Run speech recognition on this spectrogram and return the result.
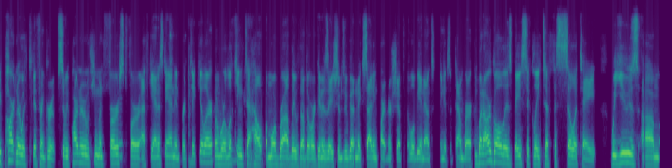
we partner with different groups so we partnered with human first for afghanistan in particular and we're looking to help more broadly with other organizations we've got an exciting partnership that we'll be announcing in september but our goal is basically to facilitate we use um,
